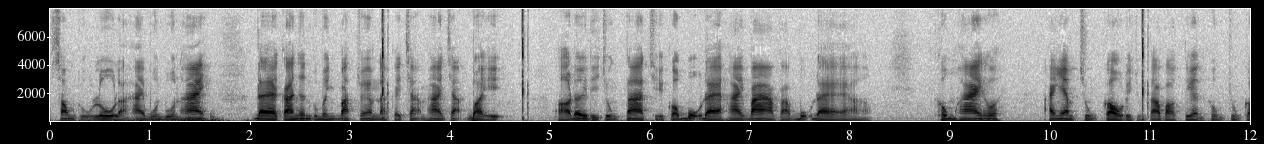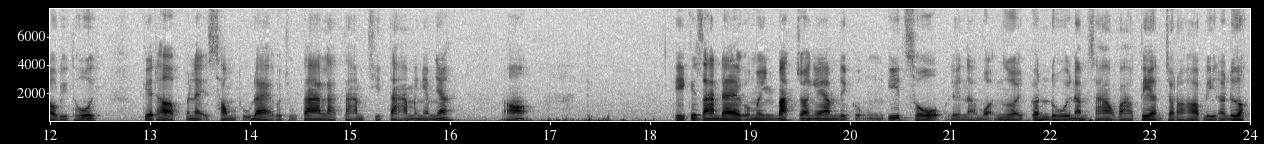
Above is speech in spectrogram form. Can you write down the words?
xong thủ lô là 2442 đề cá nhân của mình bắt cho em là cái chạm 2 chạm 7 ở đây thì chúng ta chỉ có bộ đề 23 và bộ đề à, 02 thôi. Anh em trùng cầu thì chúng ta vào tiền, không trùng cầu thì thôi. Kết hợp với lại xong thủ đề của chúng ta là 898 anh em nhé. Đó. Thì cái dàn đề của mình bắt cho anh em thì cũng ít số, nên là mọi người cân đối làm sao vào tiền cho nó hợp lý là được.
